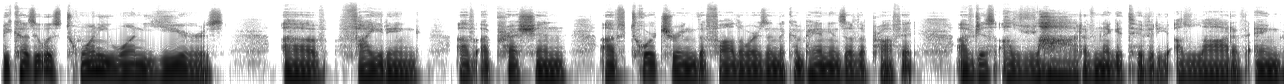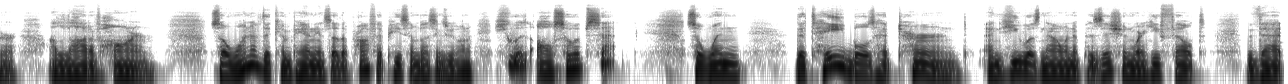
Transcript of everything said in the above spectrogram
because it was 21 years of fighting, of oppression, of torturing the followers and the companions of the Prophet, of just a lot of negativity, a lot of anger, a lot of harm. So one of the companions of the Prophet, peace and blessings be upon him, he was also upset. So when the tables had turned and he was now in a position where he felt that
